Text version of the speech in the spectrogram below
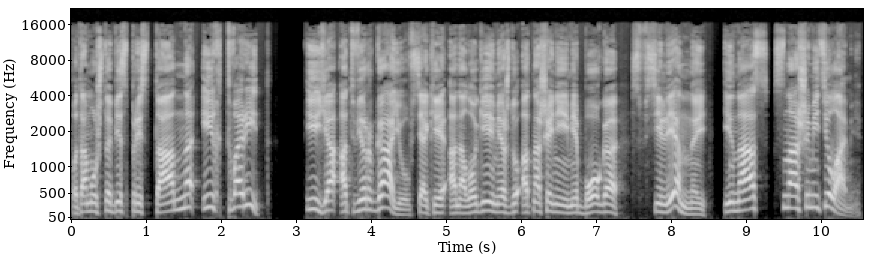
потому что беспрестанно их творит. И я отвергаю всякие аналогии между отношениями Бога с Вселенной и нас с нашими телами.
